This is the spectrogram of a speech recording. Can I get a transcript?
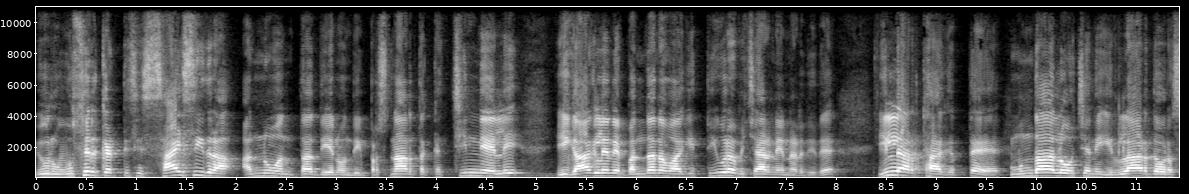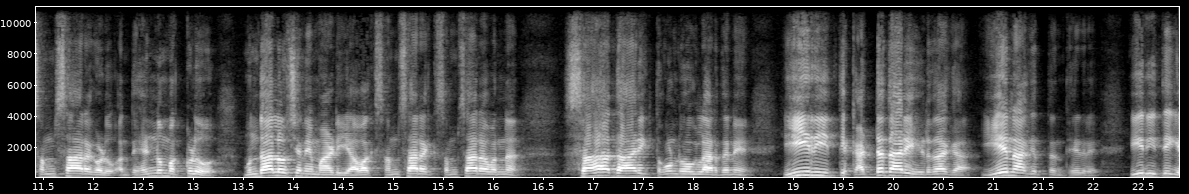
ಇವರು ಉಸಿರು ಕಟ್ಟಿಸಿ ಸಾಯಿಸಿದ್ರ ಅನ್ನುವಂಥದ್ದು ಏನೋ ಒಂದು ಈ ಪ್ರಶ್ನಾರ್ಥಕ ಚಿಹ್ನೆಯಲ್ಲಿ ಈಗಾಗಲೇ ಬಂಧನವಾಗಿ ತೀವ್ರ ವಿಚಾರಣೆ ನಡೆದಿದೆ. ಇಲ್ಲಿ ಅರ್ಥ ಆಗುತ್ತೆ, ಮುಂದಾಲೋಚನೆ ಇರಲಾರ್ದವರ ಸಂಸಾರಗಳು ಅಂತ ಹೆಣ್ಣು ಮಕ್ಕಳು ಮುಂದಾಲೋಚನೆ ಮಾಡಿ ಯಾವಾಗ ಸಂಸಾರಕ್ಕೆ ಸಂಸಾರವನ್ನು ಸಹ ದಾರಿಗೆ ತಗೊಂಡು ಹೋಗ್ಲಾರ್ದೇ ಈ ರೀತಿ ಅಡ್ಡದಾರಿ ಹಿಡಿದಾಗ ಏನಾಗುತ್ತೆ ಅಂತ ಹೇಳಿದ್ರೆ, ಈ ರೀತಿಗೆ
